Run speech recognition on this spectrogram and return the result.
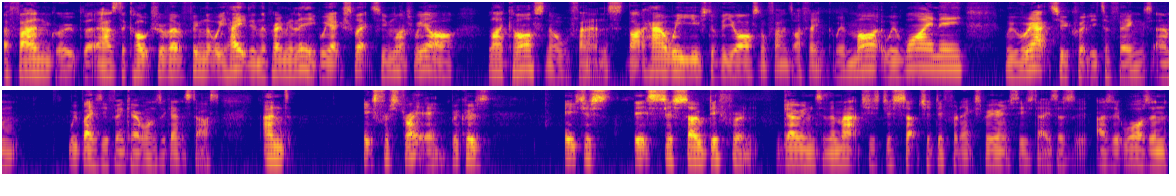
a fan group that has the culture of everything that we hate in the Premier League. We expect too much. We are like Arsenal fans, like how we used to view Arsenal fans. I think we're we're whiny, we react too quickly to things, and we basically think everyone's against us. And it's frustrating because it's just it's just so different. Going to the match is just such a different experience these days as it, as it was, and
